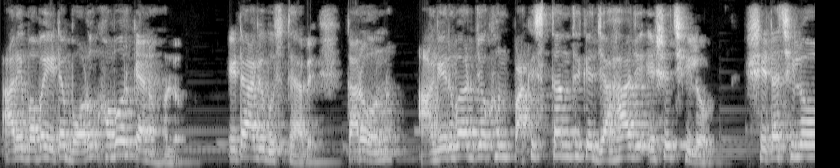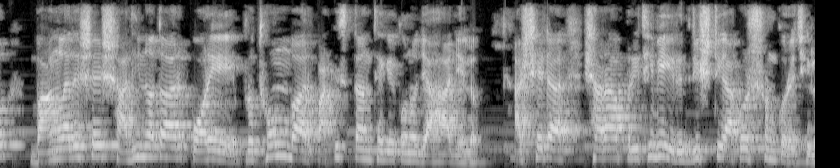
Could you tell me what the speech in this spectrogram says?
আরে বাবা, এটা বড় খবর কেন হলো? এটা আগে বুঝতে হবে। কারণ আগেরবার যখন পাকিস্তান থেকে জাহাজ এসেছিল সেটা ছিল বাংলাদেশের স্বাধীনতার পরে প্রথমবার পাকিস্তান থেকে কোনো জাহাজ এলো। আর সেটা সারা পৃথিবীর দৃষ্টি আকর্ষণ করেছিল।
